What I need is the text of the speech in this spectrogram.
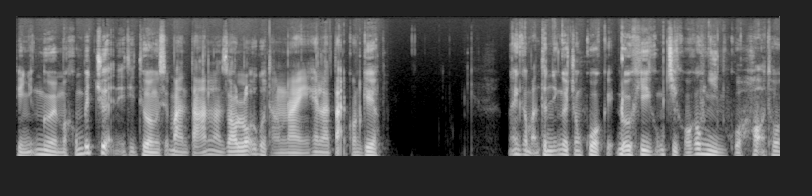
thì những người mà không biết chuyện ấy, thì thường sẽ bàn tán là do lỗi của thằng này hay là tại con kia. Ngay cả bản thân những người trong cuộc ấy, đôi khi cũng chỉ có góc nhìn của họ thôi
